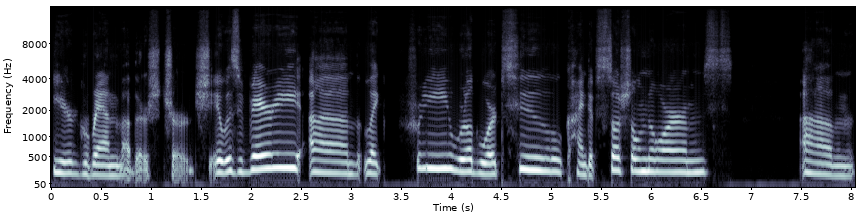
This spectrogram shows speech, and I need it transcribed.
your grandmother's church. It was very um, like pre World War II kind of social norms. Um,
